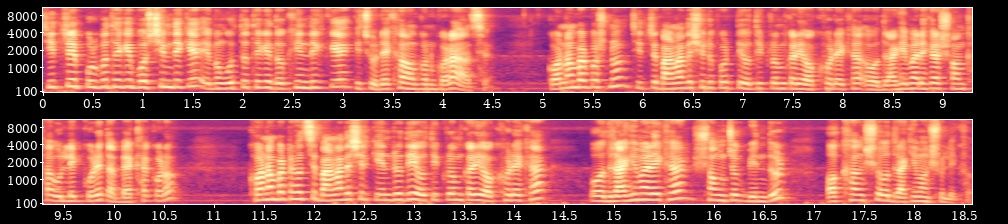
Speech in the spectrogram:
চিত্রে পূর্ব থেকে পশ্চিম দিকে এবং উত্তর থেকে দক্ষিণ দিকে কিছু রেখা অঙ্কন করা আছে। ক নম্বর প্রশ্ন, চিত্রে বাংলাদেশের উপর দিয়ে অতিক্রমকারী অক্ষরেখা ও দ্রাঘিমা রেখার সংখ্যা উল্লেখ করে তা ব্যাখ্যা করো। খ নম্বরটা হচ্ছে, বাংলাদেশের কেন্দ্র দিয়ে অতিক্রমকারী অক্ষরেখা ও দ্রাঘিমা রেখার সংযোগ বিন্দুর অক্ষাংশ ও দ্রাঘিমাংশ লেখো।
